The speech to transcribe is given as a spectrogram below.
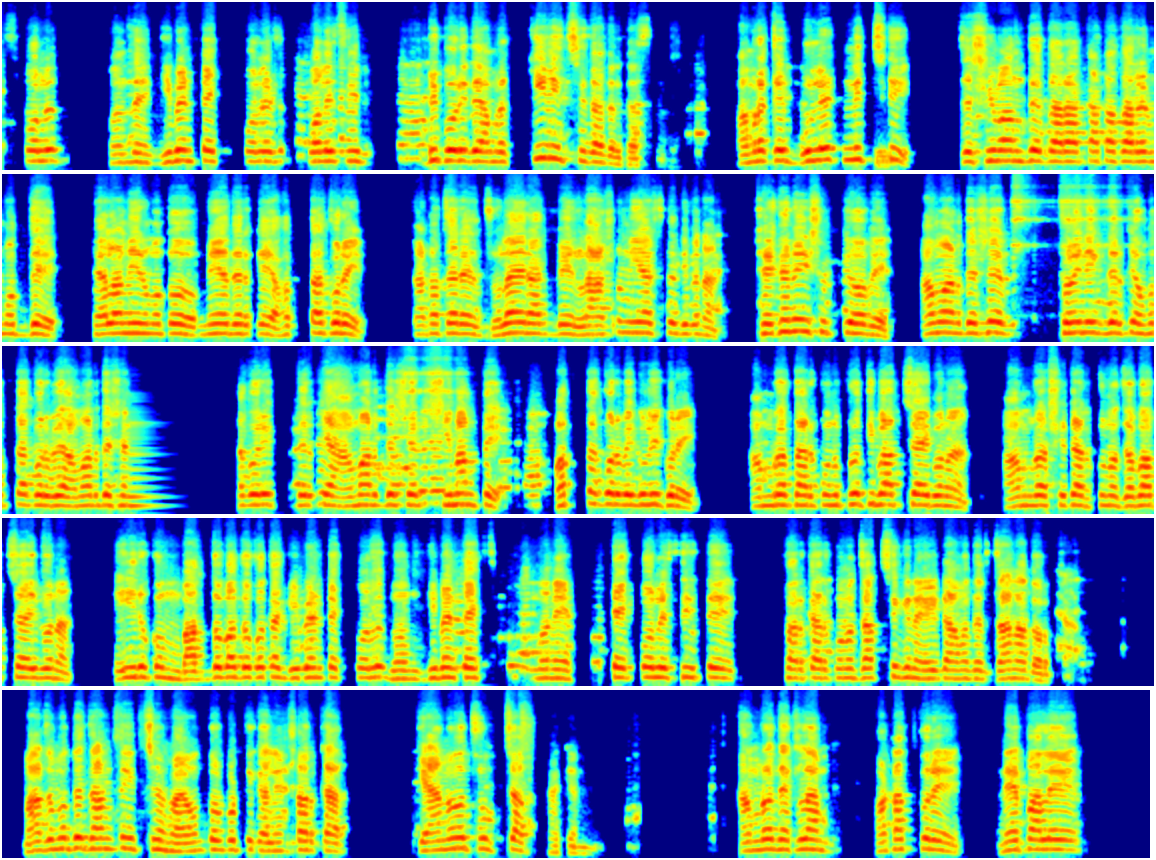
মানে গিভ এন্ড টেক পলিসির বিপরীতে আমরা কি নিচ্ছি তাদের কাছ থেকে? আমরা কি বুলেট নিচ্ছি যে সীমান্তে তারা কাটাতারের মধ্যে ফেলানির মতো মেয়েদেরকে হত্যা করে কাটাতারে ঝুলাই রাখবে, লাশও নিয়ে আসতে দিবে না? সেখানেই সত্যি হবে। আমার দেশের সৈনিকদেরকে হত্যা করবে, আমার দেশের নাগরিকদেরকে আমার দেশের সীমান্তে হত্যা করবে গুলি করে। আমরা তার কোনো প্রতিবাদ চাইব না। আমরা সেটার কোনো জবাব চাইব না। এইরকম বাধ্যবাধকতা গিভেন টেক টেক মানে টেক পলিসিতে সরকার কোনো যাচ্ছে কিনা এটা আমাদের জানা দরকার। মাঝে মধ্যে জানতে ইচ্ছে হয় অন্তর্বর্তীকালীন সরকার কেন চুপচাপ থাকেন? আমরা দেখলাম হঠাৎ করে নেপালে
